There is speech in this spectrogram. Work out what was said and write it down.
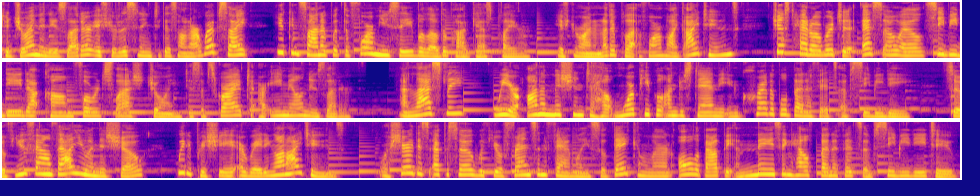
To join the newsletter, if you're listening to this on our website, you can sign up with the form you see below the podcast player. If you're on another platform like iTunes, just head over to solcbd.com forward slash join to subscribe to our email newsletter. And lastly, we are on a mission to help more people understand the incredible benefits of CBD. So if you found value in this show, we'd appreciate a rating on iTunes. Or share this episode with your friends and family so they can learn all about the amazing health benefits of CBD too.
